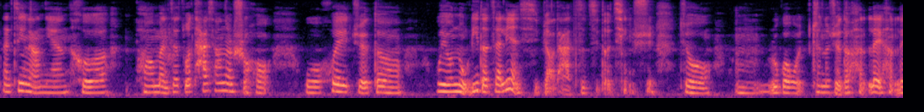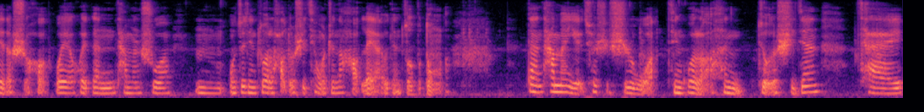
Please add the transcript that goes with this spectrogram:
那近两年和朋友们在做他乡的时候，我会觉得我有努力的在练习表达自己的情绪。就嗯，如果我真的觉得很累很累的时候，我也会跟他们说，嗯，我最近做了好多事情，我真的好累啊，有点做不动了。但他们也确实是我经过了很久的时间。才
